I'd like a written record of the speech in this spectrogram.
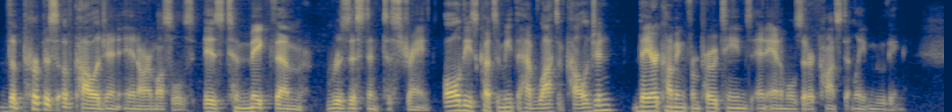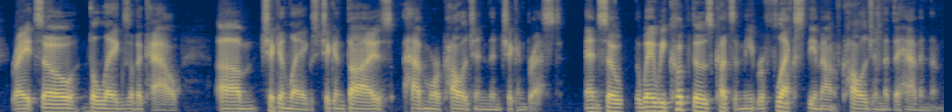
the purpose of collagen in our muscles is to make them resistant to strain. All these cuts of meat that have lots of collagen, they are coming from proteins and animals that are constantly moving, right? So the legs of a cow, um, chicken legs, chicken thighs have more collagen than chicken breast. And so the way we cook those cuts of meat reflects the amount of collagen that they have in them.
